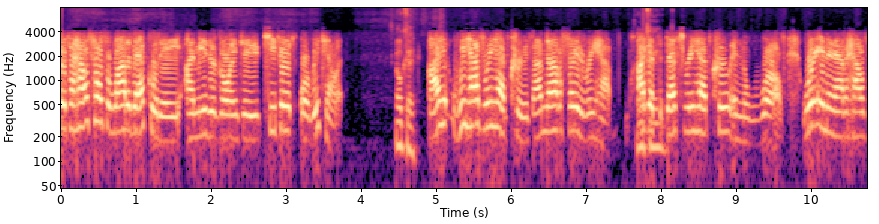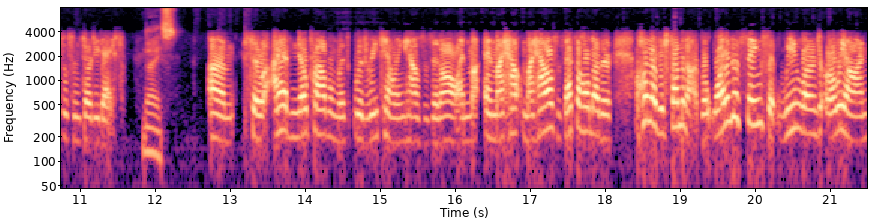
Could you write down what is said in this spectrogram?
if a house has a lot of equity, I'm either going to keep it or retail it. Okay. I we have rehab crews. I'm not afraid of rehab. Okay. I got the best rehab crew in the world. We're in and out of houses in 30 days. Nice. Um, so I have no problem with with retailing houses at all. And my and my house my houses that's a whole other a whole other seminar. But one of the things that we learned early on,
